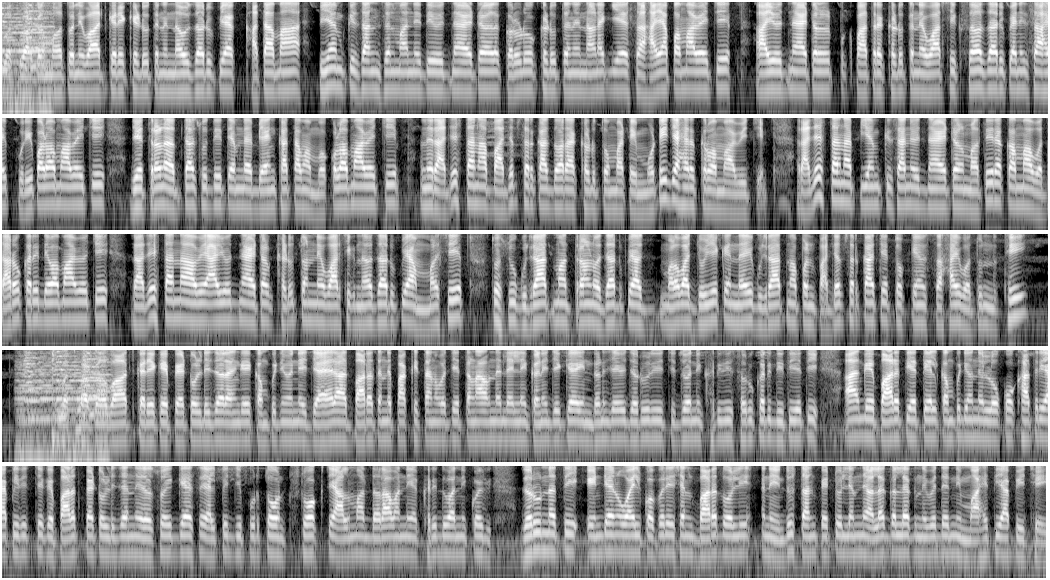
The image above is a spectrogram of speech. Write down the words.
આગળ મહત્વની વાત કરીએ, ખેડૂતોને નવ હજાર રૂપિયા ખાતામાં પીએમ કિસાન સન્માન નિધિ યોજના હેઠળ કરોડો ખેડૂતોને નાણાકીય સહાય આપવામાં આવે છે. આ યોજના હેઠળ પાત્ર ખેડૂતોને વાર્ષિક છ હજાર રૂપિયાની સહાય પૂરી પાડવામાં આવે છે, જે ત્રણ હપ્તા સુધી તેમને બેંક ખાતામાં મોકલવામાં આવે છે અને રાજસ્થાનના ભાજપ સરકાર દ્વારા ખેડૂતો માટે મોટી જાહેરાત કરવામાં આવી છે. રાજસ્થાનના પીએમ કિસાન યોજના હેઠળ મળતી રકમમાં વધારો કરી દેવામાં આવ્યો છે. રાજસ્થાનના હવે આ યોજના હેઠળ ખેડૂતોને વાર્ષિક નવ હજાર રૂપિયા મળશે. તો શું ગુજરાતમાં ત્રણ હજાર રૂપિયા મળવા જોઈએ કે નહીં? ગુજરાતમાં પણ ભાજપ સરકાર છે તો ક્યાંય સહાય વધુ નથી? વાત કરીએ કે પેટ્રોલ, ડીઝલ અંગે કંપનીઓની જાહેરાત. ભારત અને પાકિસ્તાન વચ્ચે તણાવને લઈને ઘણી જગ્યાએ ઈંધણ જેવી જરૂરી ચીજોની ખરીદી શરૂ કરી દીધી હતી. આ અંગે ભારતીય તેલ કંપનીઓને લોકો ખાતરી આપી રહી છે કે ભારત પેટ્રોલ, ડીઝલની રસોઈ, ગેસ, એલપીજી પૂરતો સ્ટોક છે. હાલમાં ડરાવવાની ખરીદવાની કોઈ જરૂર નથી. Indian oil corporation, Bharat oil અને હિન્દુસ્તાન પેટ્રોલિયમને અલગ અલગ નિવેદનની માહિતી આપી છે.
